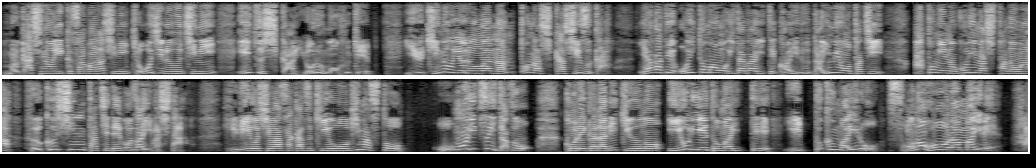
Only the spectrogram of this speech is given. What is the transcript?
昔の戦話に興じるうちに、いつしか夜も更け、雪の夜はなんとなしか静か。やがておいとまをいただいて帰る大名たち、後に残りましたのは、腹心たちでございました。秀吉は杯を置きますと、思いついたぞ。これから利休のいおりへと参って、一服参ろう。その方ら参れ。はあ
